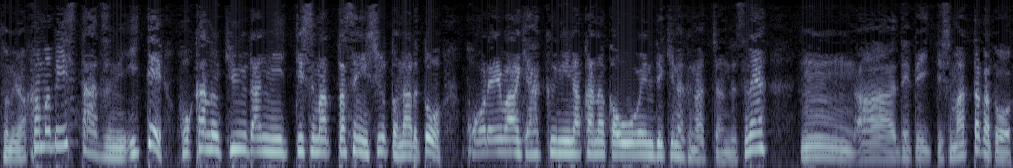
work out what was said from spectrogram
その横浜ベイスターズにいて、他の球団に行ってしまった選手となると、これは逆になかなか応援できなくなっちゃうんですね。うーん、ああ、出て行ってしまったかと、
